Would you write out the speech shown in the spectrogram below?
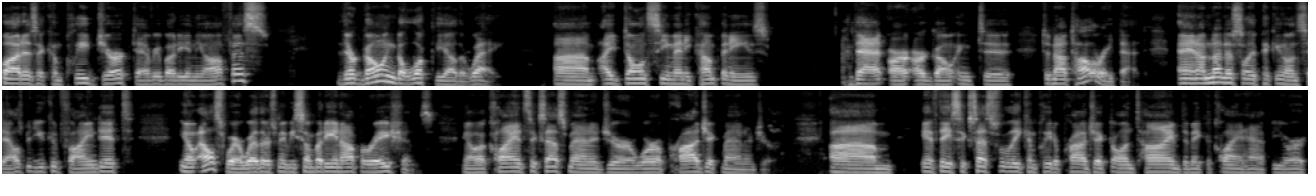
but is a complete jerk to everybody in the office, they're going to look the other way. Um, I don't see many companies that are are going to to not tolerate that. And I'm not necessarily picking on sales, but you could find it, you know, elsewhere, whether it's maybe somebody in operations, you know, a client success manager or a project manager. Um, if they successfully complete a project on time to make a client happy, or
